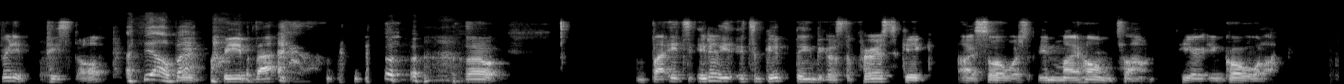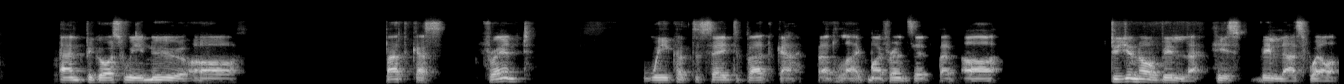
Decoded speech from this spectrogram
pretty pissed off. Yeah, I'll bet. Beep, beep that. so, but it's it, it's a good thing because the first gig I saw was in my hometown here in Kouvola, and because we knew uh, Pätkä's friend, we got to say to Pätkä that, like my friend said, that uh, do you know Ville? He's Ville as well.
